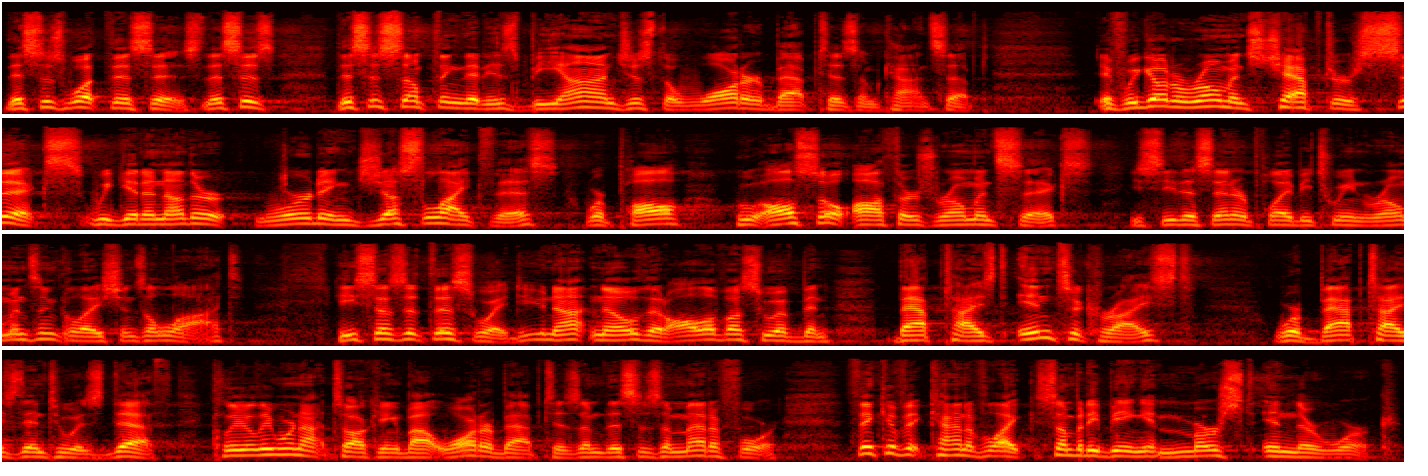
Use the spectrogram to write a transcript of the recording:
This is what this is. This is, this is something that is beyond just the water baptism concept. If we go to Romans chapter 6, we get another wording just like this, where Paul, who also authors Romans 6, you see this interplay between Romans and Galatians a lot. He says it this way Do you not know that all of us who have been baptized into Christ were baptized into his death? Clearly, we're not talking about water baptism. This is a metaphor. Think of it kind of like somebody being immersed in their work.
